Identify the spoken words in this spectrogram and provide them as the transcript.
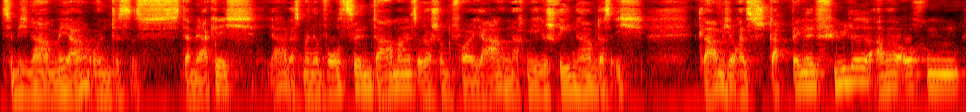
ziemlich nah am Meer. Und das ist, da merke ich, ja, dass meine Wurzeln damals oder schon vor Jahren nach mir geschrien haben, dass ich klar mich auch als Stadtbengel fühle, aber auch ein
